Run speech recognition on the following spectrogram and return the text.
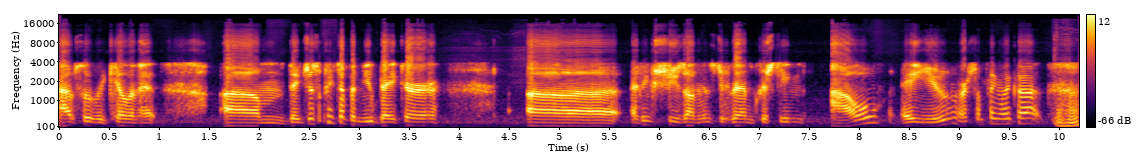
absolutely killing it. Um, they just picked up a new baker. Uh, I think she's on Instagram, Christine Au, A U, or something like that. Uh huh.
